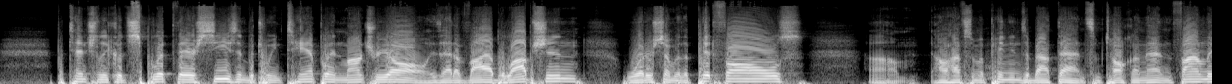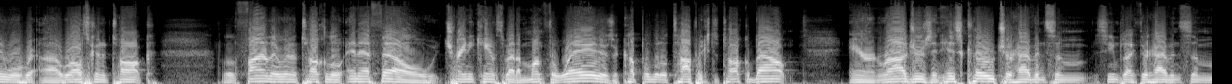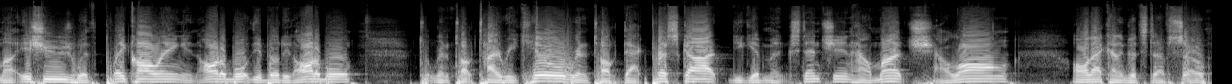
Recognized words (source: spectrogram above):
potentially could split their season between Tampa and Montreal. Is that a viable option? What are some of the pitfalls? Um, I'll have some opinions about that and some talk on that. And finally, we'll, uh, we're also going to talk. Finally, we're going to talk a little NFL. Training camp's about a month away. There's a couple little topics to talk about. Aaron Rodgers and his coach are having some. Seems like they're having some uh, issues with play calling and audible, the ability to audible. We're going to talk Tyreek Hill. We're going to talk Dak Prescott. You give him an extension? How much? How long? All that kind of good stuff. So,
